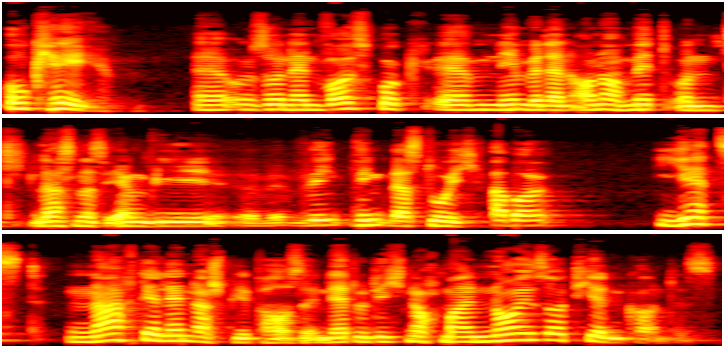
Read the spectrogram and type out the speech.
okay. Äh, so einen Wolfsburg äh, nehmen wir dann auch noch mit und lassen das irgendwie, äh, winken das durch. Aber jetzt, nach der Länderspielpause, in der du dich nochmal neu sortieren konntest,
